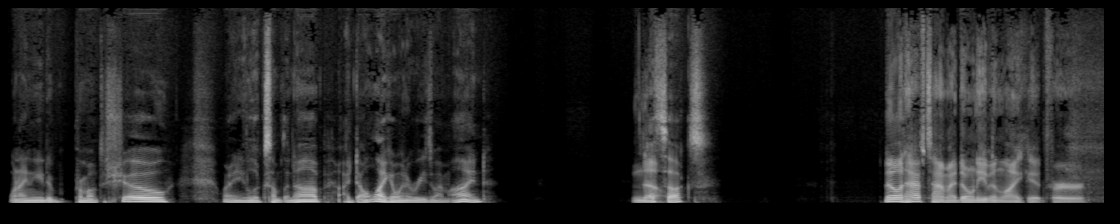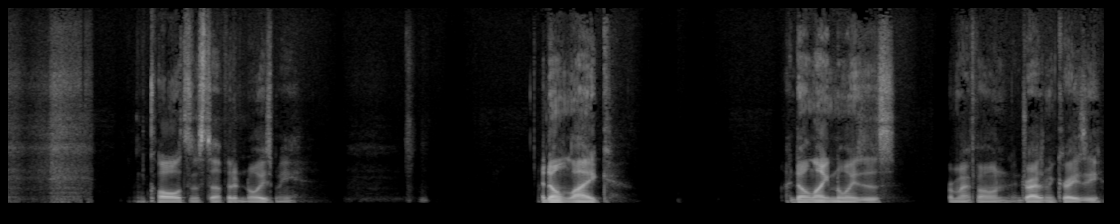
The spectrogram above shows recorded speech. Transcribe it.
when I need to promote the show, when I need to look something up. I don't like it when it reads my mind. No. That sucks. No, at halftime I don't even like it for calls and stuff. It annoys me. I don't like I don't like noises from my phone. It drives me crazy.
